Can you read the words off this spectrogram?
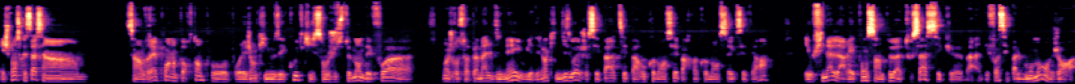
Et je pense que ça c'est un, c'est un vrai point important pour pour les gens qui nous écoutent, qui sont justement des fois euh, moi, je reçois pas mal d'emails où il y a des gens qui me disent, ouais, je sais pas, tu sais, par où commencer, par quoi commencer, etc. Et au final, la réponse un peu à tout ça, c'est que, bah, des fois, c'est pas le bon moment. Genre,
